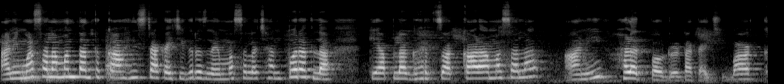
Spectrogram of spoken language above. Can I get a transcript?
आणि मसाला म्हणतात तर काहीच टाकायची गरज नाही. मसाला छान परतला की आपला घरचा काळा मसाला आणि हळद पावडर टाकायची. बाक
